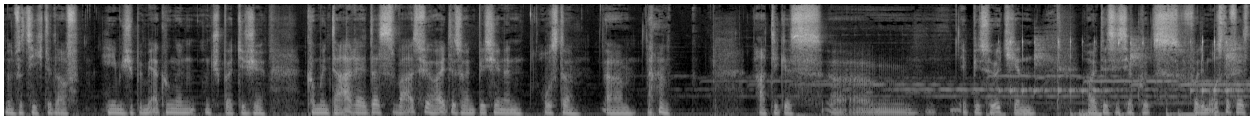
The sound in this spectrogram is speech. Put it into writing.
man verzichtet auf hämische Bemerkungen und spöttische Kommentare. Das war es für heute, so ein bisschen ein Osterartiges ähm, Episödchen. Heute ist es ja kurz vor dem Osterfest.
